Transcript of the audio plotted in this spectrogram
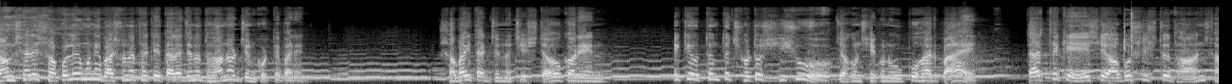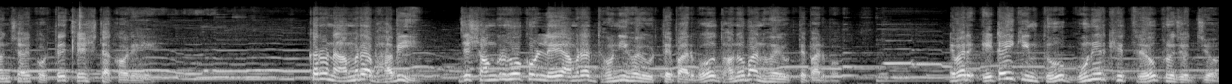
সংসারে সকলের মনে বাসনা থাকে, তারা যেন ধন অর্জন করতে পারেন। সবাই তার জন্য চেষ্টাও করেন। একটি অত্যন্ত ছোট শিশুও যখন সে কোনো উপহার পায়, তার থেকে সে অবশিষ্ট ধন সঞ্চয় করতে চেষ্টা করে। কারণ আমরা ভাবি যে সংগ্রহ করলে আমরা ধনী হয়ে উঠতে পারব, ধনবান হয়ে উঠতে পারব। এবার এটাই কিন্তু গুণের ক্ষেত্রেও প্রযোজ্য।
